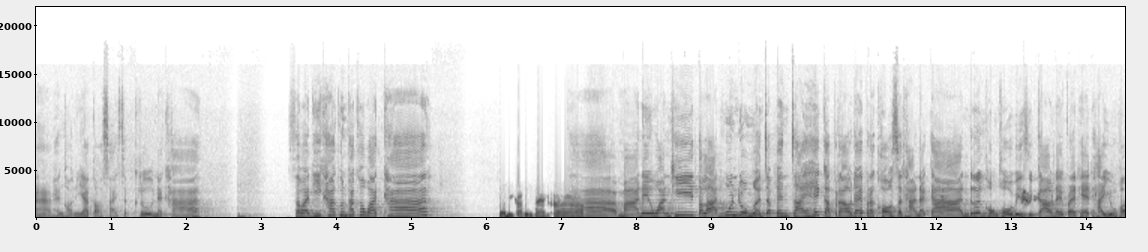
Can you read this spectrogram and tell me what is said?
อ่าแผงขออนุญาตต่อสายสักครู่นะคะ สวัสดีค่ะ คุณพักวัตรค่ะ สวัสดีครับคุณแพนครับมาในวันที่ตลาดหุ้นดูเหมือนจะเป็นใจให้กับเราได้ประคองสถานการณ์ เรื่องของโควิด -19 ในประเทศไทยอยู่พอ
